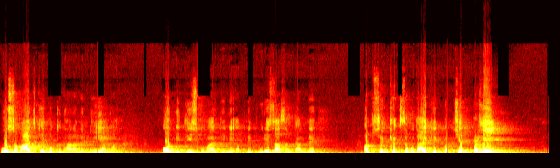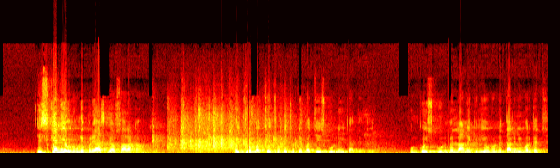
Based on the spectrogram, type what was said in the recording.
वो समाज के मुख्य धारा में नहीं आ पाए। और नीतीश कुमार जी ने अपने पूरे शासनकाल में अल्पसंख्यक समुदाय के बच्चे पढ़े, इसके लिए उन्होंने प्रयास किया और सारा काम किया। भाई, जो बच्चे छोटे छोटे बच्चे स्कूल नहीं जाते थे उनको स्कूल में लाने के लिए उन्होंने तालीमी मरकज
